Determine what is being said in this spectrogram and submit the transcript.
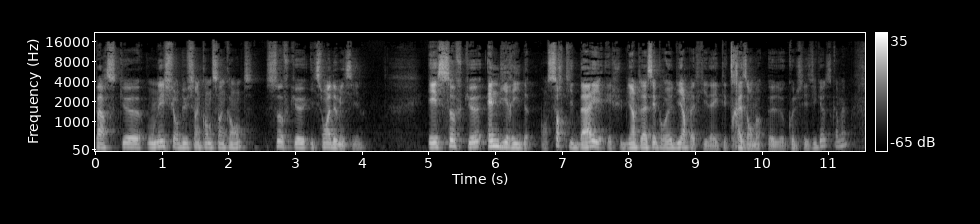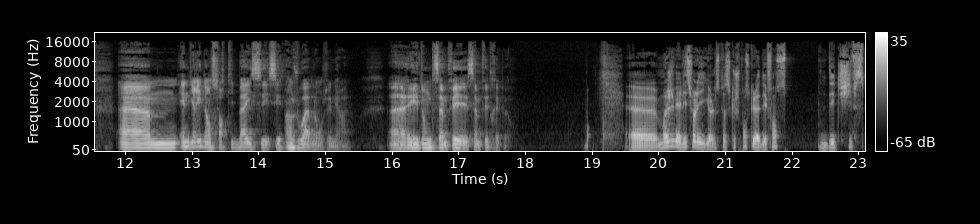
Parce que on est sur du 50-50, sauf que ils sont à domicile. Et sauf que Andy Reid, en sortie de bail, et je suis bien placé pour le dire parce qu'il a été 13 ans euh, coach des Eagles quand même, euh, Andy Reid en sortie de bail, c'est, injouable en général. Euh, et donc ça me fait, ça me fait très peur. Euh, moi, je vais aller sur les Eagles parce que je pense que la défense des Chiefs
